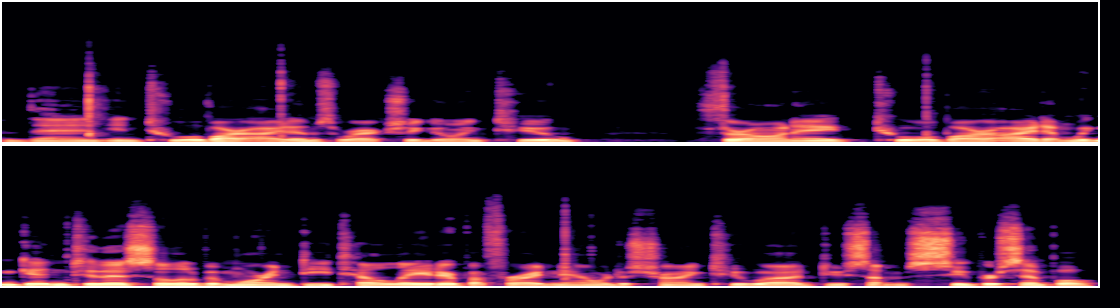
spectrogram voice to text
And then in toolbar items, we're actually going to throw on a toolbar item. We can get into this a little bit more in detail later, but for right now, we're just trying to uh, do something super simple.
